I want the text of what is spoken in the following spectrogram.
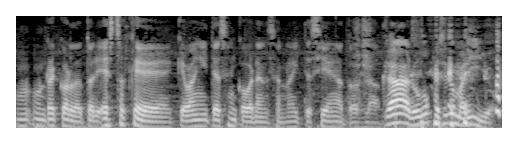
un, un recordatorio. Estos que, que van y te hacen cobranza, ¿no? Y te siguen a todos lados. Claro, un besito amarillo.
